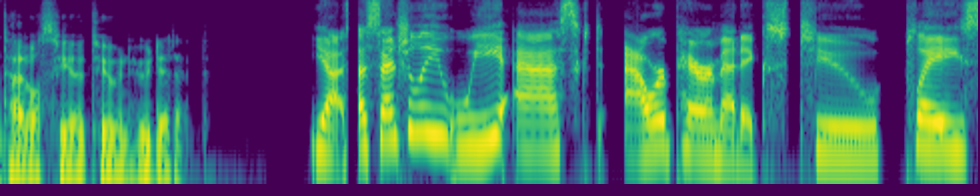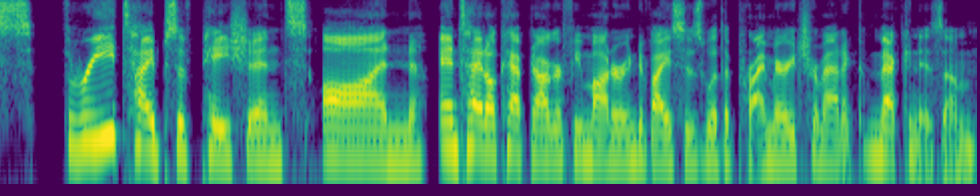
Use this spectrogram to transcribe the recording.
tidal CO2 and who didn't? Yeah, essentially, we asked our paramedics to place three types of patients on end tidal capnography monitoring devices with a primary traumatic mechanism.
